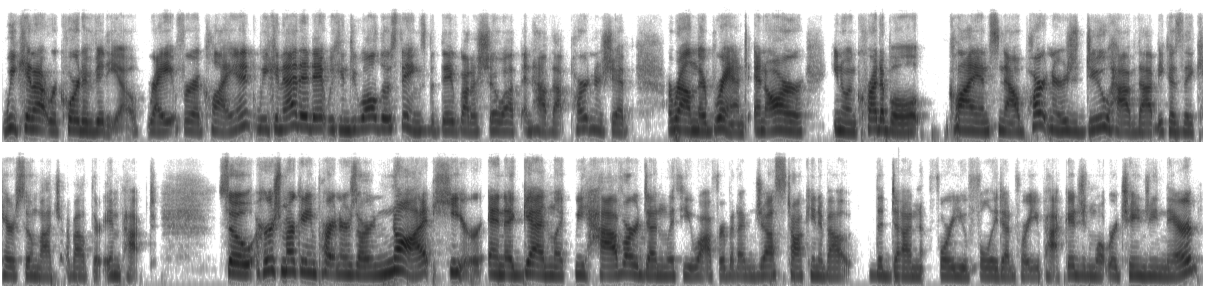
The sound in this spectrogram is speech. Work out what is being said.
we cannot record a video, right? For a client, we can edit it, we can do all those things, but they've got to show up and have that partnership around their brand. And our, you know, incredible clients now partners do have that because they care so much about their impact. So Hirsh marketing partners are not here. And again, like we have our done with you offer, but I'm just talking about the done for you, fully done for you package and what we're changing there.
